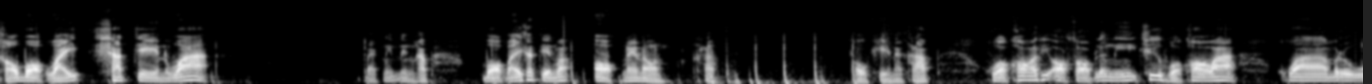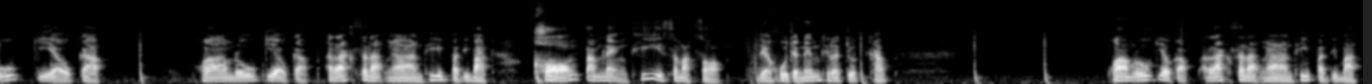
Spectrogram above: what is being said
เขาบอกไว้ชัดเจนว่าแบกนิดหนึ่งครับ บอกไว้ชัดเจนว่าออกแน่นอนครับ โอเคนะครับ หัวข้อที่ออกสอบเรื่องนี้ชื่อหัวข้อว่า ความรู้เกี่ยวกับ ความรู้เกี่ยวกับลักษณะงานที่ปฏิบัติของตำแหน่งที่สมัครสอบ เดี๋ยวครูจะเน้นทีละจุดครับ ความรู้เกี่ยวกับลักษณะงานที่ปฏิบัติ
